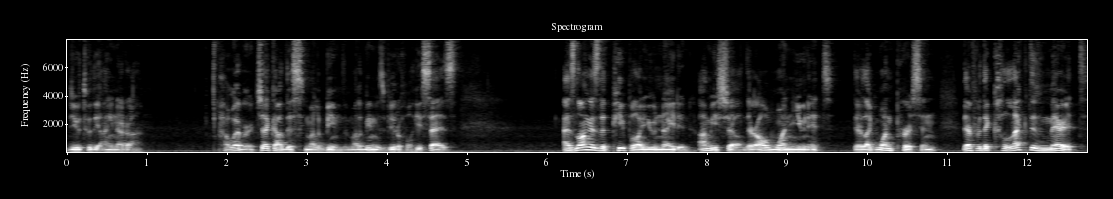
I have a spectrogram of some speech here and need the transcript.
due to the ayin hara. However, check out this Malbim. The Malbim is beautiful. He says, as long as the people are united, Am Yisrael, they're all one unit, they're like one person, therefore the collective merit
